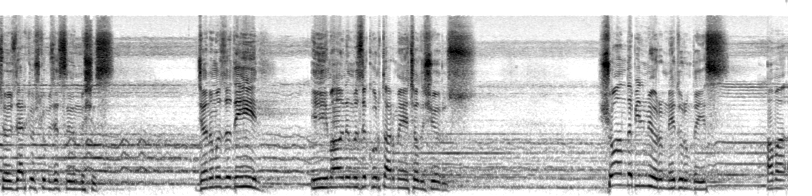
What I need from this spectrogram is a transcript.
Sözler köşkümüze sığınmışız. Canımızı değil, imanımızı kurtarmaya çalışıyoruz. Şu anda bilmiyorum ne durumdayız. Ama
